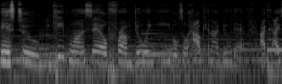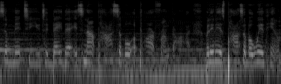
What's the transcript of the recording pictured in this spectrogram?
is to keep oneself from doing evil. So, how can I do that? I, I submit to you today that it's not possible apart from God but it is possible with him.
